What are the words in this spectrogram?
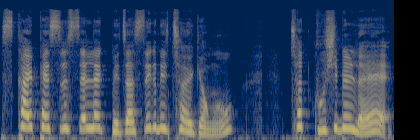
스카이패스 셀렉 비자 시그니처의 경우 첫 90일 내에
